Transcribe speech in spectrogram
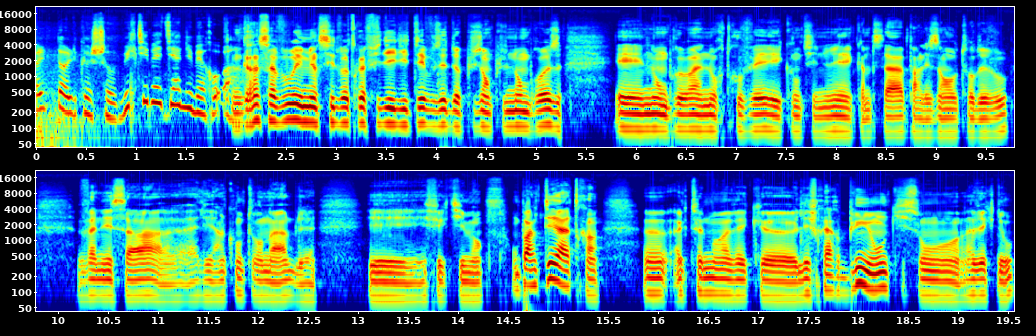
parole, talk show multimédia numéro 1. Grâce à vous et merci de votre fidélité, vous êtes de plus en plus nombreuses et nombreux à nous retrouver et continuer comme ça, parlez-en autour de vous. Vanessa, euh, elle est incontournable et, effectivement, on parle théâtre hein, euh, actuellement avec euh, les frères Bugnon qui sont avec nous.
